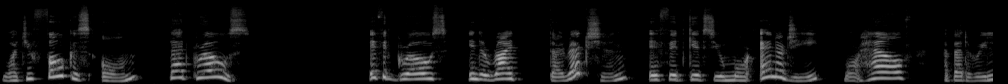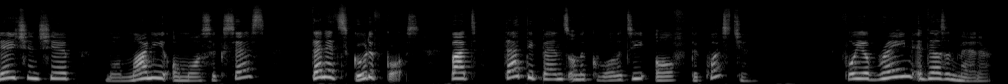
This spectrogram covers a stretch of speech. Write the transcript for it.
what you focus on, that grows. If it grows in the right direction, if it gives you more energy, more health, a better relationship, more money, or more success, then it's good, of course. But that depends on the quality of the question. For your brain, it doesn't matter.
